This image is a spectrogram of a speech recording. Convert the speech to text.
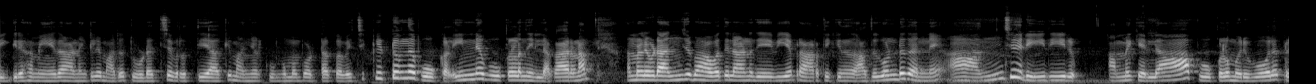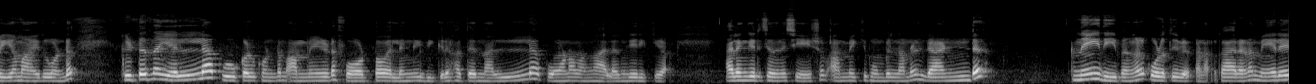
വിഗ്രഹം ഏതാണെങ്കിലും അത് തുടച്ച് വൃത്തിയാക്കി മഞ്ഞൾ കുങ്കുമം പൊട്ടൊക്കെ വെച്ച് കിട്ടുന്ന പൂക്കൾ. ഇന്ന പൂക്കളെന്നില്ല. കാരണം നമ്മളിവിടെ അഞ്ച് ഭാവത്തിലാണ് ദേവിയെ പ്രാർത്ഥിക്കുന്നത്. അതുകൊണ്ട് തന്നെ ആ അഞ്ച് രീതിയിലും അമ്മയ്ക്ക് എല്ലാ പൂക്കളും ഒരുപോലെ പ്രിയമായതുകൊണ്ട് കിട്ടുന്ന എല്ലാ പൂക്കൾ കൊണ്ടും അമ്മയുടെ ഫോട്ടോ അല്ലെങ്കിൽ വിഗ്രഹത്തെ നല്ല പോണം അങ്ങ് അലങ്കരിക്കുക. അലങ്കരിച്ചതിന് ശേഷം അമ്മയ്ക്ക് മുമ്പിൽ നമ്മൾ രണ്ട് നെയ് ദീപങ്ങൾ കൊളുത്തി വെക്കണം. കാരണം മേലേ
